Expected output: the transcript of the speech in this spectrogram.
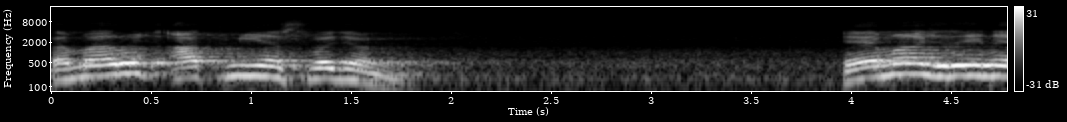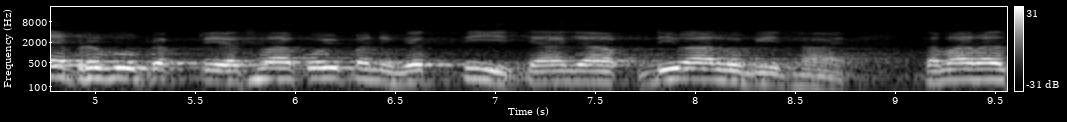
તમારું જ આત્મીય સ્વજન, એમાં જ રહીને પ્રભુ પ્રગટે અથવા કોઈ પણ વ્યક્તિ ત્યાં જ્યાં દિવાલ ઊભી થાય, તમારા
